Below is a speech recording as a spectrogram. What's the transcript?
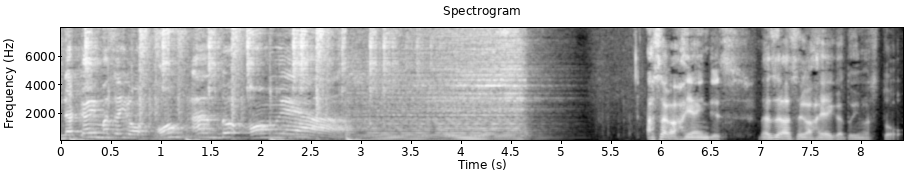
中居正広オンオンエア朝が早いんです。なぜ朝が早いかと言いますと、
